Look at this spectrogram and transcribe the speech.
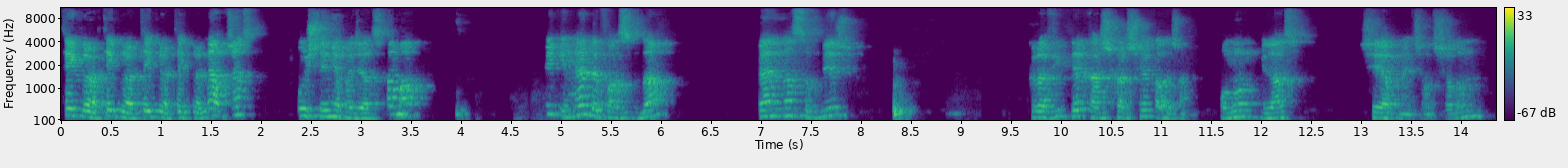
Tekrar, tekrar, tekrar, tekrar ne yapacağız? Bu işlemi yapacağız. Tamam. Peki her defasında ben nasıl bir grafikle karşı karşıya kalacağım? Onu biraz şey yapmaya çalışalım.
